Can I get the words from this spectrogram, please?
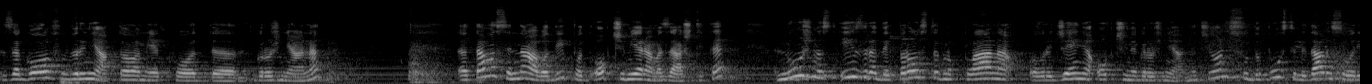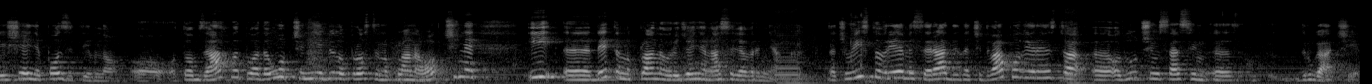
za golf Vrnjak, to vam je kod e, Grožnjana, E, tamo se navodi pod općim mjerama zaštite nužnost izrade prostornog plana uređenja općine Grožnjan. Znači oni su dopustili, dali su rješenje pozitivno o, tom zahvatu, a da uopće nije bilo prostornog plana općine i e, detaljnog plana uređenja naselja Vrnjaka. Znači u isto vrijeme se radi, znači dva povjerenstva odlučuju sasvim drugačije.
